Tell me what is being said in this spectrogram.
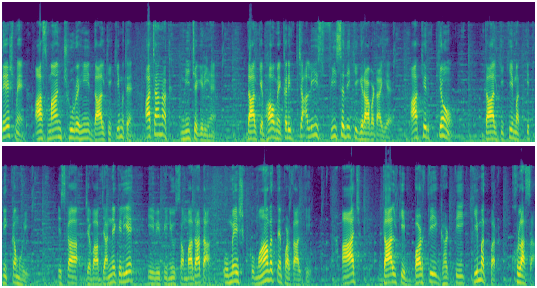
देश में आसमान छू रही दाल की कीमतें अचानक नीचे गिरी हैं। दाल के भाव में करीब 40 फ़ीसदी की गिरावट आई है। आखिर क्यों दाल की कीमत इतनी कम हुई? इसका जवाब जानने के लिए एबीपी न्यूज़ संवाददाता उमेश कुमावत ने पड़ताल की। आज दाल की बढ़ती घटती कीमत पर खुलासा।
